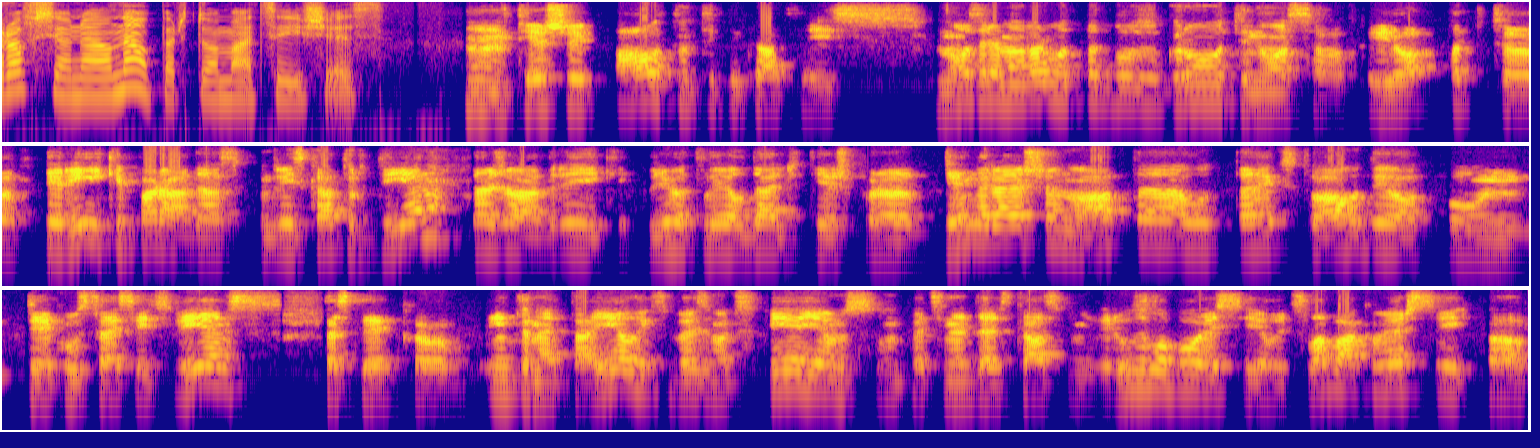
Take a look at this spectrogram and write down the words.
profesionāli nav par to mācījušies. Hmm, tieši autentifikācijas nozarē man varbūt pat būs grūti nosaukt. Jo pat uh, tie rīki parādās gandrīz katru dienu. Dažādi rīki, ļoti liela daļa tieši par ģenerēšanu, attēlu, tekstu, audio. Un tiek uztaisīts viens, tas tiek uh, internetā ielikts, bezmaksas pieejams, un pēc nedēļas kāds viņu ir uzlabojis, ielicis labāku versiju. Uh,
